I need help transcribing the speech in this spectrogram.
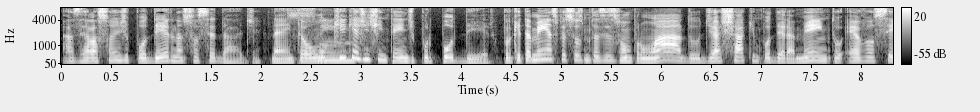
as relações de poder na sociedade, né? Então, Sim. o que, que a gente entende por poder? Porque também as pessoas muitas vezes vão para um lado de achar que empoderamento é você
